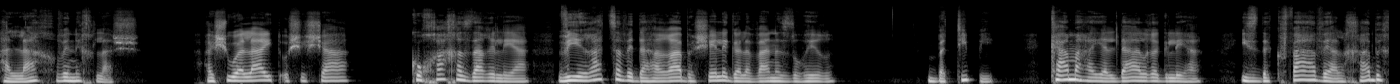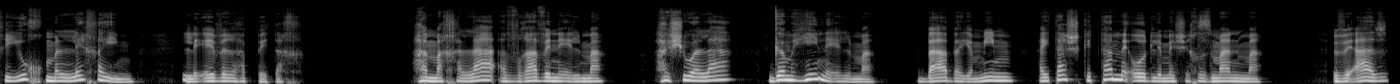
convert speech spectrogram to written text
הלך ונחלש. השועלה התאוששה, כוחה חזר אליה, והיא רצה ודהרה בשלג הלבן הזוהר. בטיפי קמה הילדה על רגליה, הזדקפה והלכה בחיוך מלא חיים לעבר הפתח. המחלה עברה ונעלמה, השועלה גם היא נעלמה. באה בימים הייתה שקטה מאוד למשך זמן מה, ואז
